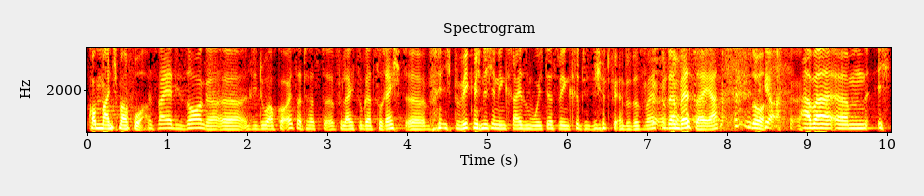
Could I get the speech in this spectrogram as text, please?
kommt manchmal vor. Das war ja die Sorge, äh, die du auch geäußert hast, äh, vielleicht sogar zu Recht. Äh, ich bewege mich nicht in den Kreisen, wo ich deswegen kritisiert werde. Das weißt du dann besser, ja. So, ja. aber ähm, ich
